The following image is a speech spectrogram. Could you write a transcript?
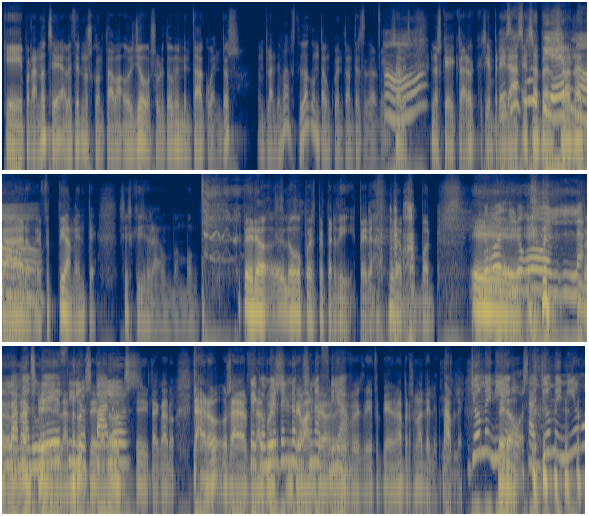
que por la noche a veces nos contaba, o yo sobre todo me inventaba cuentos. En plan de, va, te voy a contar un cuento antes de dormir, ¿sabes? Oh, los que, claro, que siempre Eso era es esa persona, tierno. claro, efectivamente. Si es que yo era un bombón. Pero eh, luego pues me perdí, pero era un bombón. luego, Eh, y luego la, no, la noche, madurez la y los la palos. noche y tal, claro, claro, o sea, al Te final, convierte pues, en una van- persona fría. eh, Efectivamente, una persona deleznable. Yo me niego, Pero- o sea, yo me niego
